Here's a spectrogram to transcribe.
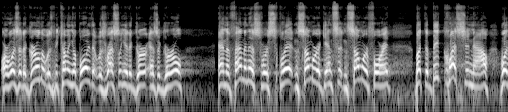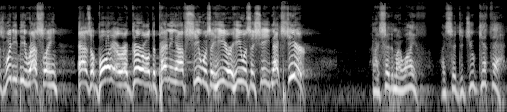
or was it a girl that was becoming a boy that was wrestling a girl, as a girl? and the feminists were split, and some were against it, and some were for it. But the big question now was would he be wrestling as a boy or a girl, depending if she was a he or he was a she next year? And I said to my wife, I said, Did you get that?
